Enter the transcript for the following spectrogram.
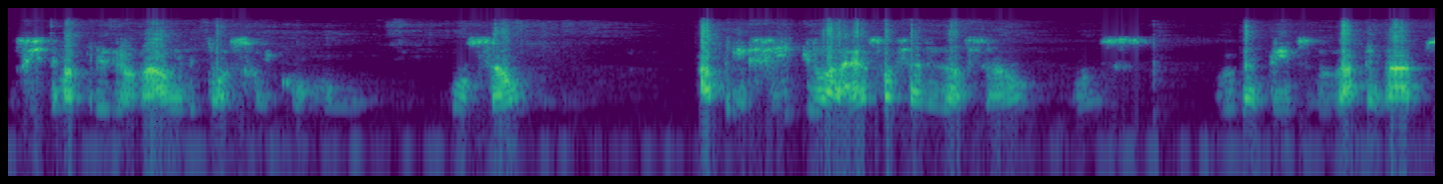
o sistema prisional ele possui como função, a princípio, a ressocialização dos, dos detentos, dos apenados.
